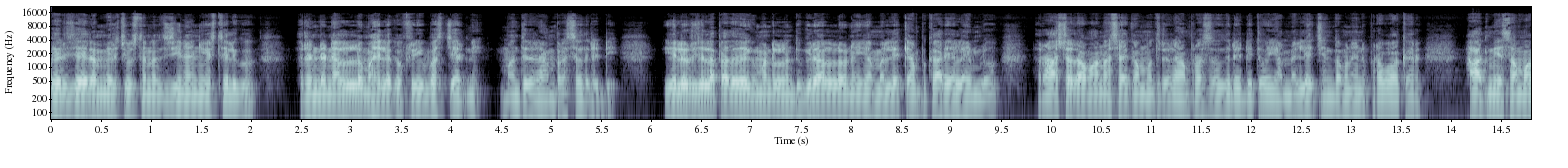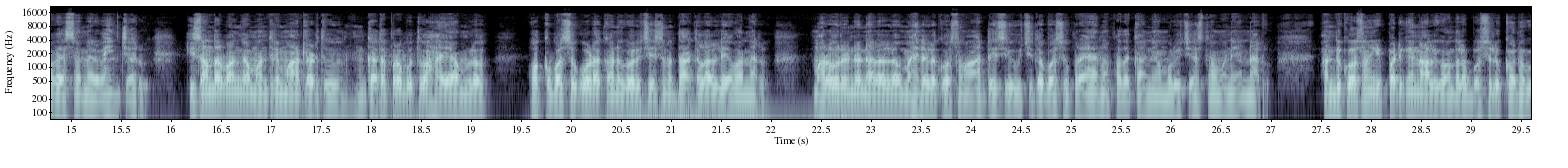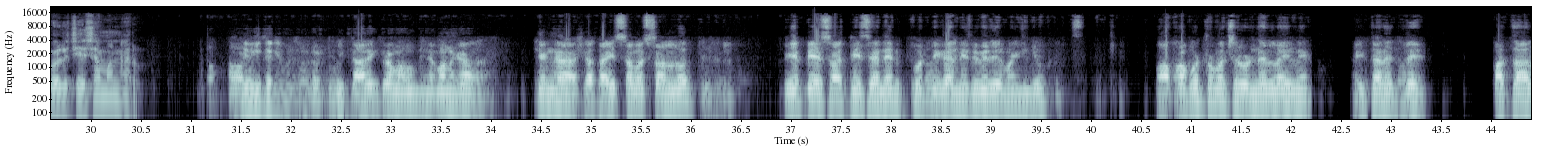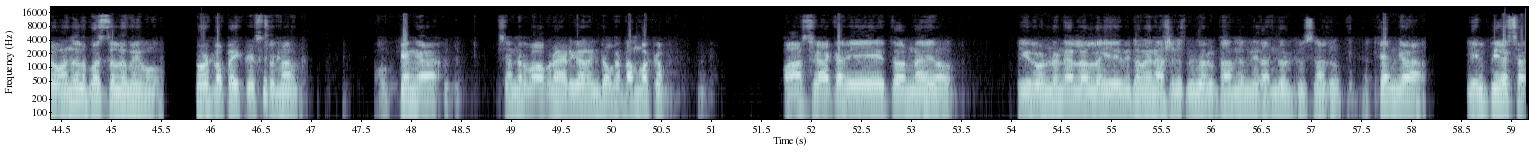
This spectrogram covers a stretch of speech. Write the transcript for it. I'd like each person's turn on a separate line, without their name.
పేరు జయరాం మీరు చూస్తున్నది జీనా న్యూస్ తెలుగు. రెండు నెలల్లో మహిళకు ఫ్రీ బస్ జర్నీ మంత్రి రాంప్రసాద్ రెడ్డి. ఏలూరు జిల్లా పెదవేగి మండలం దుగ్గిరాలలోని ఎమ్మెల్యే క్యాంపు కార్యాలయంలో రాష్ట్ర రవాణా శాఖ మంత్రి రాంప్రసాద్ రెడ్డితో ఎమ్మెల్యే చింతమనేని ప్రభాకర్ ఆత్మీయ సమావేశం నిర్వహించారు. ఈ సందర్భంగా మంత్రి మాట్లాడుతూ గత ప్రభుత్వ హయాంలో ఒక్క బస్సు కూడా కొనుగోలు చేసిన దాఖలాలు లేవన్నారు. మరో రెండు నెలల్లో మహిళల కోసం ఆర్టీసీ ఉచిత బస్సు ప్రయాణ పథకాన్ని అమలు చేస్తామని అన్నారు. అందుకోసం ఇప్పటికే నాలుగు వందల బస్సులు కొనుగోలు చేశామన్నారు.
ఈ కార్యక్రమం ఏమనగా ముఖ్యంగా గత ఐదు సంవత్సరాల్లో ఏపీఎస్ఆర్టీసీ అనేది పూర్తిగా నిర్వీర్యమైంది. మా ప్రభుత్వం వచ్చి రెండు నెలలు అయింది. అయితేనైతే పద్నాలుగు వందల బస్సులు మేము రోడ్లపైకి తెస్తున్నాం. ముఖ్యంగా చంద్రబాబు నాయుడు గారు అంటే ఒక నమ్మకం. మా శాఖలు ఏవైతే ఉన్నాయో ఈ రెండు నెలల్లో ఏ విధమైన అభివృద్ధి జరుగుతుందో మీరు అందరూ చూసినారు ముఖ్యంగా ఏపీఎస్ఆర్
